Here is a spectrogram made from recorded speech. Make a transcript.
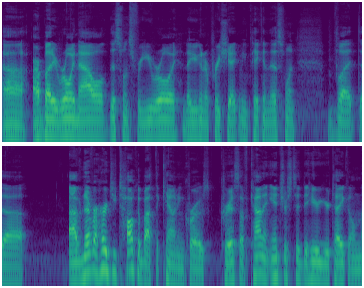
Uh, our buddy Roy Nowell, this one's for you, Roy. I know you're going to appreciate me picking this one, but uh, I've never heard you talk about the Counting Crows, Chris. I'm kind of interested to hear your take on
